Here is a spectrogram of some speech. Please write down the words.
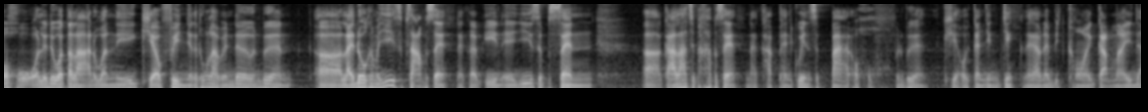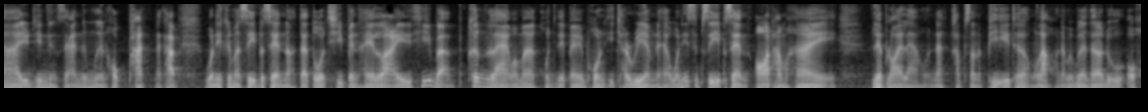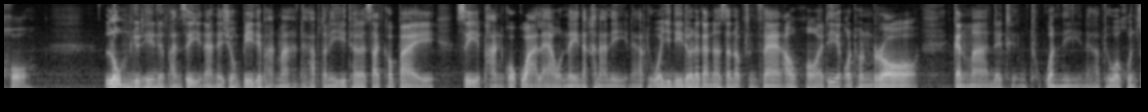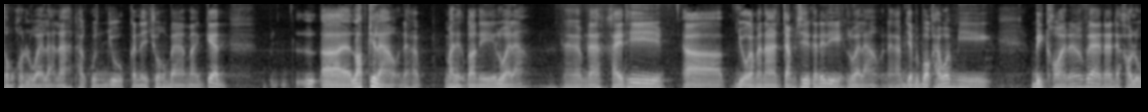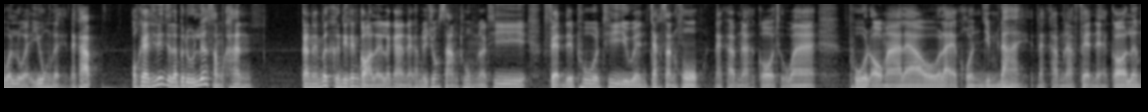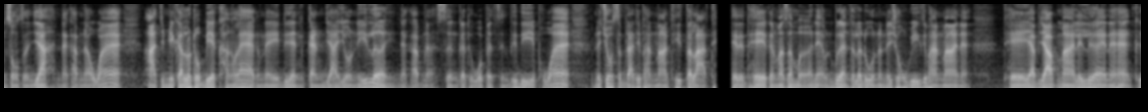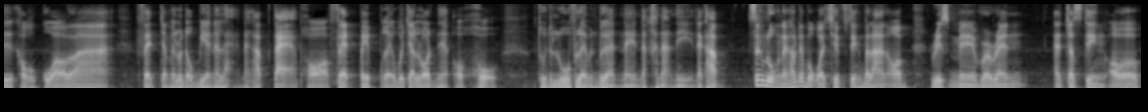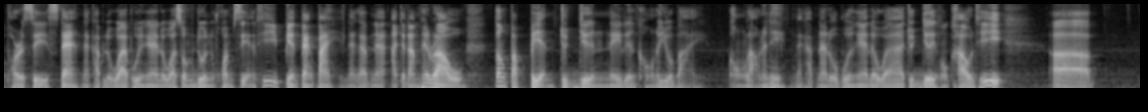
โอ้โห เลยดูว่าตลาดวันนี้เขียวฟินอย่างกระทุ่งลาเวนเดอร์เพื่อนๆเอ่อไลโดขึ้นมา 23%นะครับ ENA 20%อ่ากาล่า15%นะครับเพนกวิน18 โอ้โห เพื่อนๆ เขียวกันจริงๆนะครับในบิตคอยกลับมาได้อยู่ที่ 116,000 นะครับ วันนี้ขึ้นมา 4%เนาะแต่ตัวที่เป็นไฮไลท์ที่แบบขึ้นแรงมากๆ คนจะไปไม่พ้นอีเทเรียมนะฮะวันนี้ 14%ออทำให้เรียบร้อยแล้วนะครับสำหรับ P Ether ของเรานะเพื่อนๆ ถ้าเราดู โอ้โห หลุมอยู่ที่1,400นะในช่วงปีที่ผ่านมานะครับตอนนี้อีเทอร์ซัดเข้าไป 4,000 กว่าแล้วในนักขณะนี้นะครับถือว่ายินดีด้วยแล้วกันนะสำหรับแฟนๆเอาคอยที่ยังอดทนรอกันมาได้ถึงทุกวันนี้นะครับถือว่าคุณสมคนรวยแหละนะถ้าคุณอยู่กันในช่วงแบร์มาร์เก็ตรอบที่แล้วนะครับมาถึงตอนนี้รวยแล้วนะครับนะใครที่ออยู่กันมานานจำชื่อกันได้ดีรวยแล้วนะครับอย่าไปบอกใครว่ามีบิตคอยนะเพื่อนๆนะเดี๋ยวเขารู้ว่ารวยยุ่งเลยนะครับ โอเค ทีนี้เดี๋ยวเราไปดูเรื่องสำคัญกันในเมื่อคืนนี้กันก่อนเลยแล้วกันนะครับ ในช่วง3ามทุ่มนะที่เฟดได้พูดที่อีเวนต์แจ็คสันโฮนะครับนะก็ถือว่าพูดออกมาแล้วหลายคนยิ้มได้นะครับนะเฟดเนี่ยก็เริ่มส่งสัญญาณนะครับนะว่าอาจจะมีการลดดอกเบี้ยครั้งแรกในเดือนกันยายนนี้เลยนะครับนะซึ่งก็ถือว่าเป็นสิ่งที่ดี เพราะว่าในช่วงสัปดาห์ที่ผ่านมาที่ตลาดเทเทๆกันมาเสมอเนี่ยเพื่อนๆถ้าเราดูนั้นในช่วงวีคที่ผ่านมาเนี่ยเทยับยับมาเรื่อยๆนะฮะคือเขาก็กลัวว่า เฟดจะไม่ลดดอกเบี้ยนั่นแหละนะครับ แต่พอเฟดไปเผยว่าจะลดเนี่ย โอ้โห to the roof เลยเพื่อนๆในนักขณะนี้นะครับ ซึ่งลุงนะครับได้บอกว่า shifting balance of risk may warrant adjusting our policy stand นะครับหรือว่าพูดง่ายๆหรือว่าสมดุลความเสี่ยงที่เปลี่ยนแปลงไปนะครับนะอาจจะทำให้เราต้องปรับเปลี่ยนจุดยืนในเรื่องของนโยบายของเรานั่นเองนะครับนะหรือพูดง่ายๆเลยว่าจุดยืนของเขาที่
